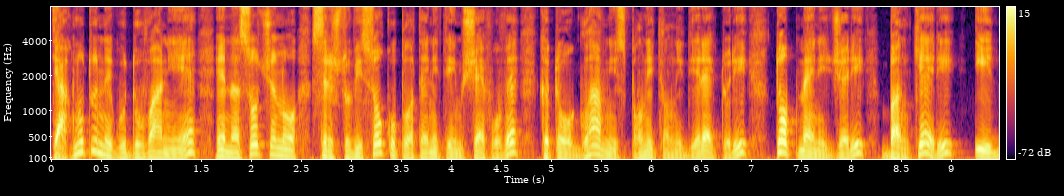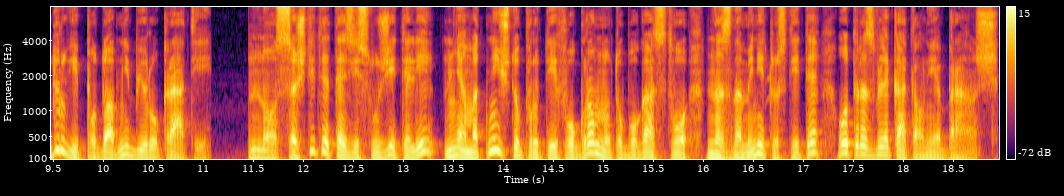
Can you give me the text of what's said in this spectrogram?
тяхното негодование е насочено срещу високо платените им шефове, като главни изпълнителни директори, топ-менеджери, банкери и други подобни бюрократи. Но същите тези служители нямат нищо против огромното богатство на знаменитостите от развлекателния бранш.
